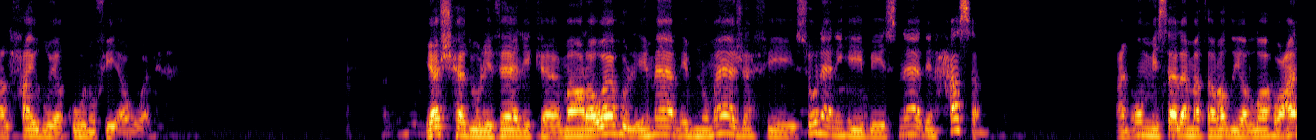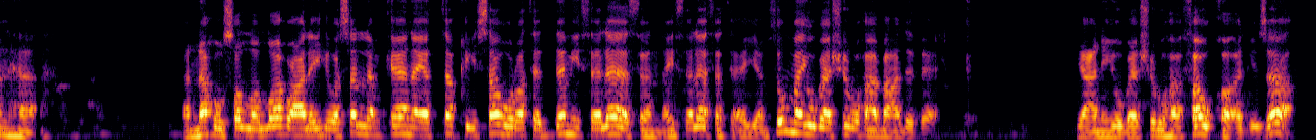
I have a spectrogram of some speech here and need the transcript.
الحيض يكون في أوله يشهد لذلك ما رواه الإمام ابن ماجه في سننه بإسناد حسن عن أم سلمة رضي الله عنها أنه صلى الله عليه وسلم كان يتقي سورة الدم ثلاثا أي ثلاثة أيام ثم يباشرها بعد ذلك. يعني يباشرها فوق الإزار.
